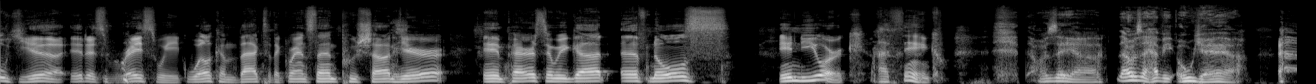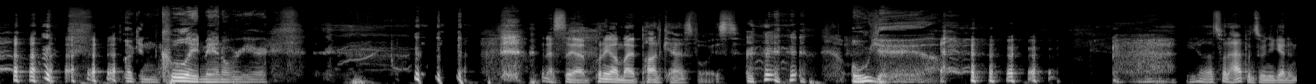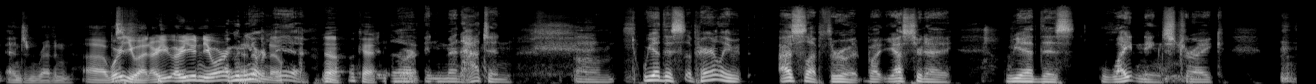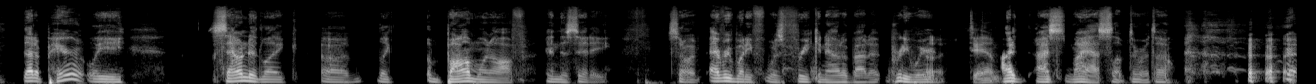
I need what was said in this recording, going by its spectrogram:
Oh yeah, it is race week. Welcome back to the grandstand. Pouchon here in Paris, and we got F Knowles in New York. I think that was a uh, that was a heavy. Oh yeah, fucking Kool Aid man over here. I'm gonna say I'm putting on my podcast voice. oh yeah. You know that's what happens when you get an engine revving. Uh, where are you at? Are you are you in New York? I'm in New York. Yeah, yeah. yeah. Okay. In, uh, in Manhattan, um, we had this. Apparently, I slept through it, but yesterday we had this lightning strike that apparently sounded like uh, like a bomb went off in the city. So everybody was freaking out about it. Pretty weird. Uh, damn. I, I my ass slept through it though.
